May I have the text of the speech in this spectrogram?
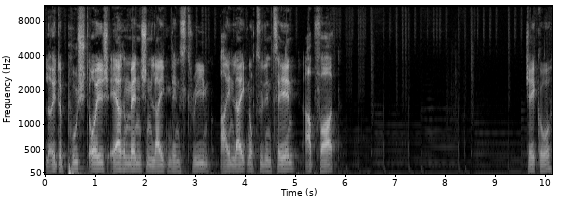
Leute, pusht euch, Ehrenmenschen, liken den Stream. Ein Like noch zu den 10. Abfahrt. Checo.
